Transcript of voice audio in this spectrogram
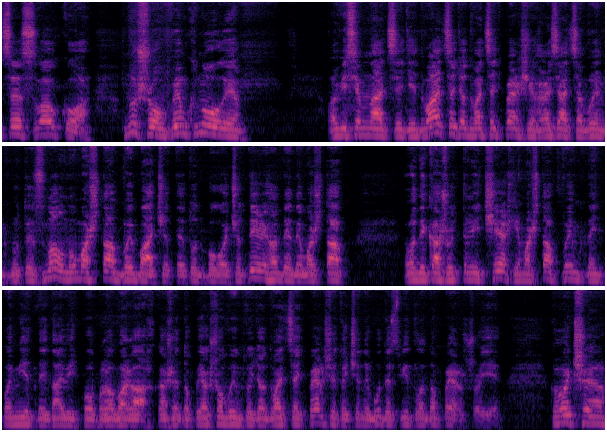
це Славко. Ну що, вимкнули о 18.20, о 21 грозяться вимкнути знов. Ну, масштаб ви бачите. Тут було 4 години, масштаб, вони кажуть, 3 черги, масштаб вимкнень помітний навіть по броварах. Каже, «Доп- якщо вимкнуть о 21, то чи не буде світла до першої. Коротше,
